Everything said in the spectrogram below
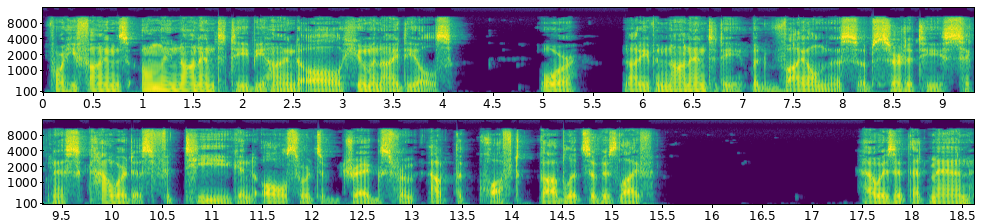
for he finds only nonentity behind all human ideals, or not even nonentity, but vileness, absurdity, sickness, cowardice, fatigue, and all sorts of dregs from out the quaffed goblets of his life. How is it that man,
